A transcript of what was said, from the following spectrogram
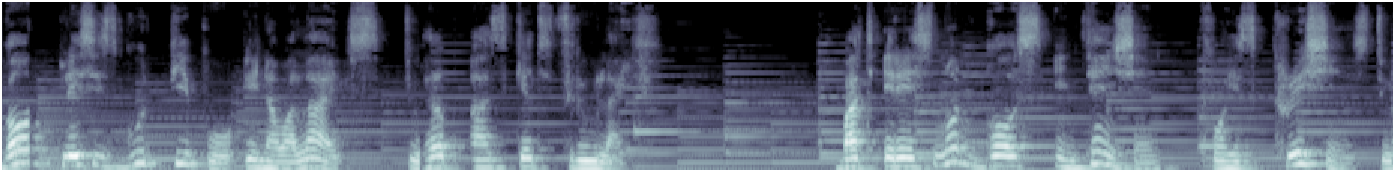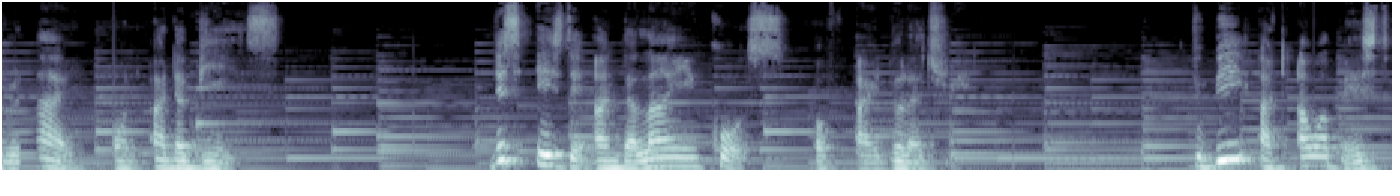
God places good people in our lives to help us get through life. But it is not God's intention for His creations to rely on other beings. This is the underlying cause of idolatry. To be at our best,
